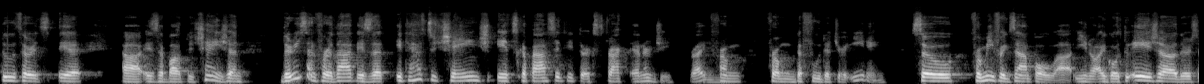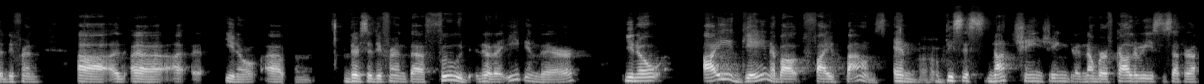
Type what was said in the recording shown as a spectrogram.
two thirds uh, uh, is about to change. And the reason for that is that it has to change its capacity to extract energy, right, Mhm. from from the food that you're eating. So for me, for example, uh, you know, I go to Asia. There's a different, uh, uh, uh, you know, um, there's a different uh, food that I eat in there. You know, I gain about five pounds, and Wow. this is not changing the number of calories, etc.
